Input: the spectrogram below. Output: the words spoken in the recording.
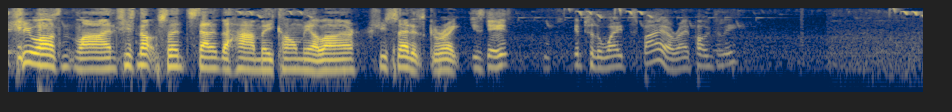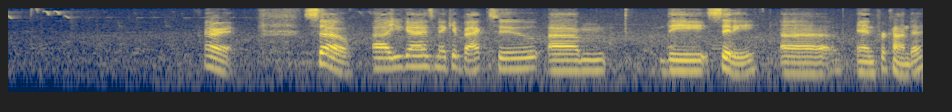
She wasn't lying. She's not st- standing behind me calling me a liar. She said it's great. These days, get to the White Spire, right, Pugsley? All right. So, uh, you guys make it back to um, the city uh, in Prakonda,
